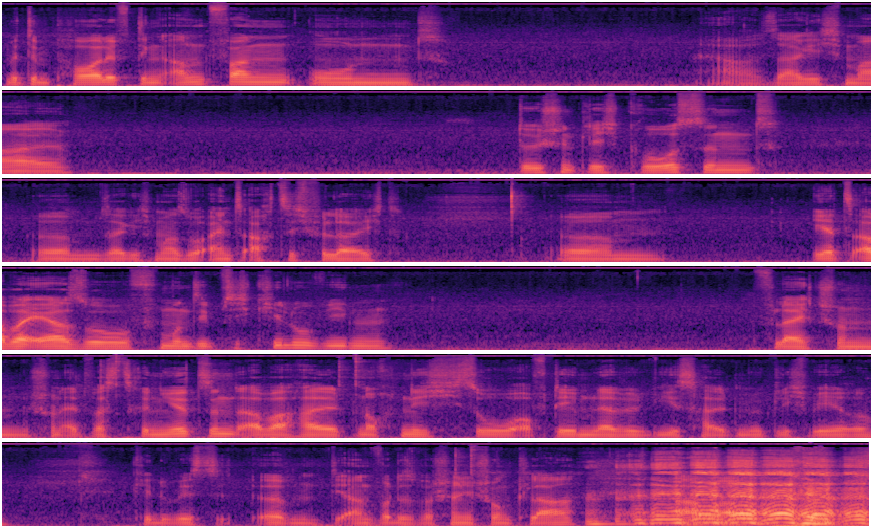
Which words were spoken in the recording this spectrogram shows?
mit dem Powerlifting anfangen und ja, sage ich mal, durchschnittlich groß sind, ähm, sage ich mal so 1,80 vielleicht, ähm, jetzt aber eher so 75 Kilo wiegen, vielleicht schon, schon etwas trainiert sind, aber halt noch nicht so auf dem Level, wie es halt möglich wäre. Okay, du weißt, ähm, die Antwort ist wahrscheinlich schon klar. Aber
